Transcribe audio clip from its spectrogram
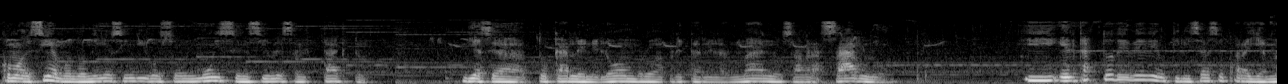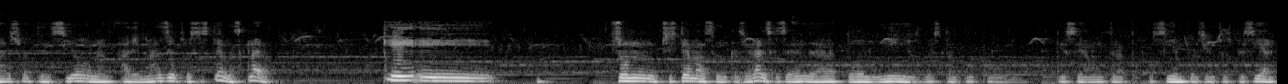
Como decíamos, los niños índigos son muy sensibles al tacto ya sea tocarle en el hombro, apretarle las manos, abrazarlo. Y el tacto debe de utilizarse para llamar su atención, además de otros sistemas, claro, que eh, son sistemas educacionales que se deben de dar a todos los niños, no es tampoco que sea un trato 100% especial.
